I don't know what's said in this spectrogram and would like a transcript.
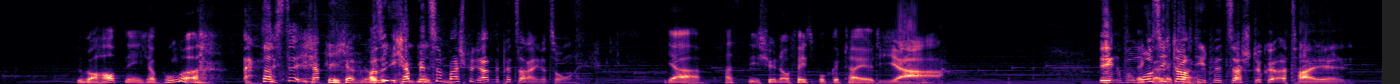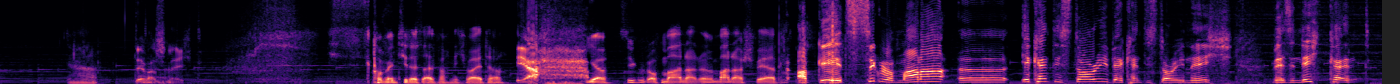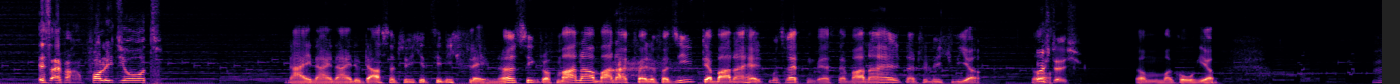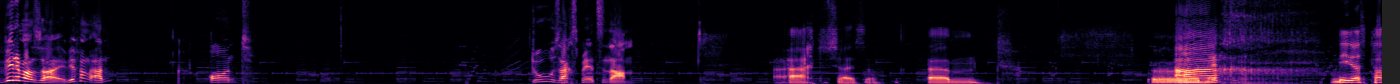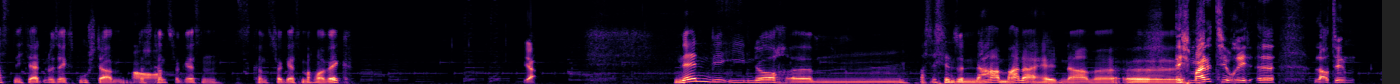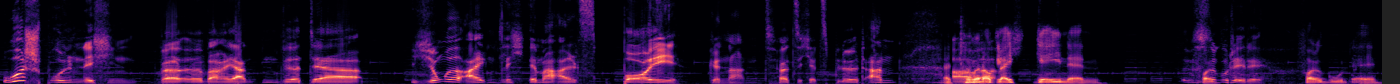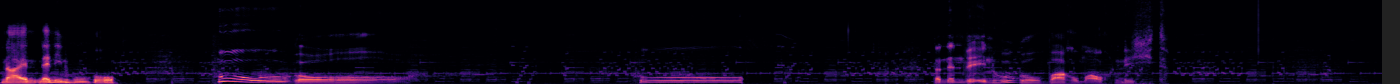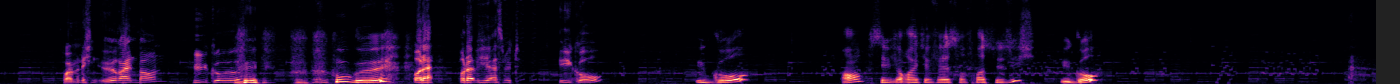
Überhaupt nicht. Ich habe Hunger. Siehst du, ich habe Ich nur also ich habe mir zum Beispiel gerade eine Pizza reingezogen. Ja, hast die schön auf Facebook geteilt. Ja. Irgendwo Lecker, muss ich lecker. doch die Pizzastücke erteilen. Ja. Der war schlecht. Kommentiere das einfach nicht weiter. Ja, Hier, Secret of Mana, ne? Mana-Schwert. ab geht's. Secret of Mana. Äh, ihr kennt die Story. Wer kennt die Story nicht? Wer sie nicht kennt, ist einfach ein Vollidiot. Nein, nein, nein, du darfst natürlich jetzt hier nicht flamen, ne? Secret of Mana, Mana-Quelle versiegt, der Mana-Held muss retten. Wer ist der Mana-Held? Natürlich wir. So, Richtig. Sagen wir mal go hier. Wie dem auch sei. Wir fangen an. Und du sagst mir jetzt einen Namen. Ach du Scheiße. Ähm. Äh, Ach. nee, das passt nicht. Der hat nur sechs Buchstaben. Das Oh. kannst du vergessen. Das kannst du vergessen. Mach mal weg. Ja. Nennen wir ihn doch, ähm. Was ist denn so ein Na Mana-Heldname? Äh, Ich meine, theoretisch, äh, laut den ursprünglichen äh, Varianten wird der Junge eigentlich immer als Boy genannt. Hört sich jetzt blöd an. da können wir doch gleich Gay nennen. Das ist Voll. eine gute Idee. Voll gut, ey. Nein, nenn ihn Hugo. Hugo. Hu. Dann nennen wir ihn Hugo. Warum auch nicht? Wollen wir nicht ein Ö reinbauen? Hugo. Hugo. oder, oder wie wär's mit Hugo? Hugo? Oh, sind wir heute für so Französisch? Hugo?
